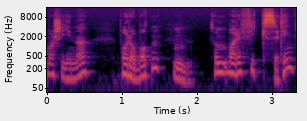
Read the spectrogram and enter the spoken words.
maskina, på roboten, som bare fikser ting.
